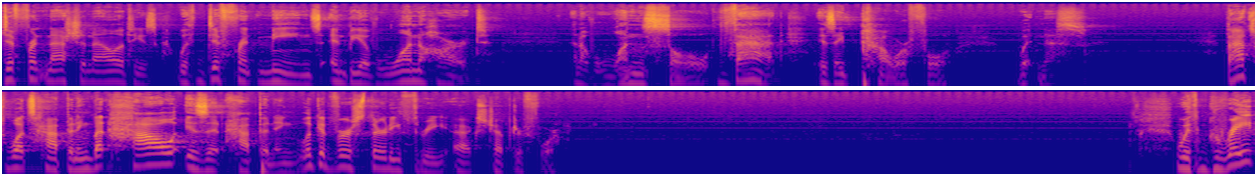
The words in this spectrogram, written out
different nationalities, with different means, and be of one heart and of one soul. That is a powerful witness. That's what's happening, but how is it happening? Look at verse 33, Acts chapter 4. With great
